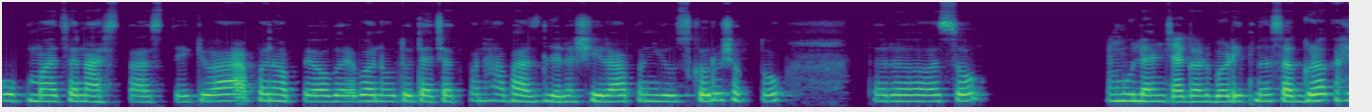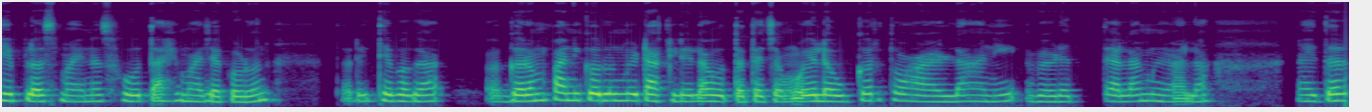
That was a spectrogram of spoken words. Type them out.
उपमाचा नाश्ता असते किंवा आपण अप्पे वगैरे बनवतो त्याच्यात पण हा भाजलेला शिरा आपण यूज करू शकतो. तर असो मुलांच्या गडबडीतनं सगळं काही प्लस मायनस होत आहे माझ्याकडून. तर इथे बघा गरम पाणी करून मी टाकलेला होता. त्याच्यामुळे लवकर तो आळला आणि वेळेत त्याला मिळाला. नाहीतर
